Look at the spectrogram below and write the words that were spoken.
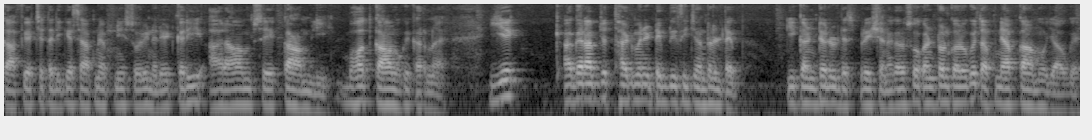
काफ़ी अच्छे तरीके से आपने अपनी स्टोरी नरेट करी, आराम से काम ली, बहुत काम होकर करना है। ये अगर आप जो थर्ड मैंने टिप दी थी जनरल टिप कि कंट्रोल डिस्प्रेशन अगर उसको कंट्रोल करोगे तो अपने आप काम हो जाओगे।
